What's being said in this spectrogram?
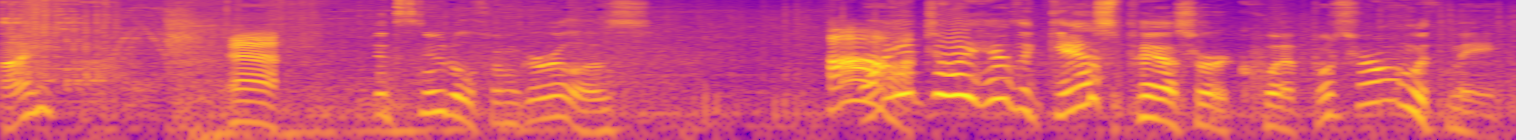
I'm Yeah. it's Noodle from Gorillaz. Ah, Why do I have the gas passer equipped? What's wrong with me?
